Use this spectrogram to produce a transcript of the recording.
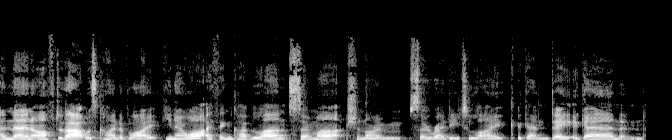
and then after that was kind of like, you know what? I think I've learnt so much, and I'm so ready to like again date again and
